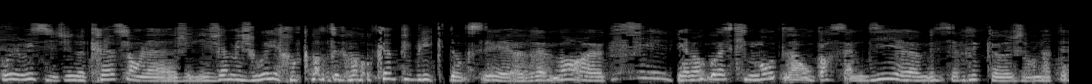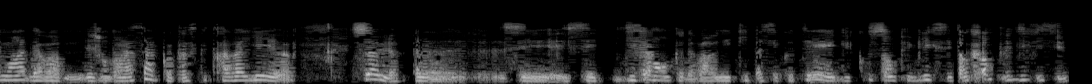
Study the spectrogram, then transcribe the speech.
Oui, oui, c'est une création. Là, je n'ai jamais joué encore devant aucun public, donc c'est euh, vraiment. euh, Il y a l'angoisse qui monte. Là, on part samedi, euh, mais c'est vrai que j'en ai tellement hâte d'avoir des gens dans la salle, quoi, parce que travailler seul, euh, c'est différent que d'avoir une équipe à ses côtés, et du coup, sans public, c'est encore plus difficile.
